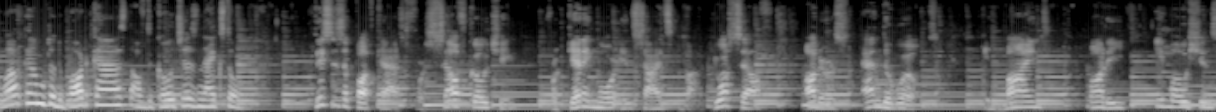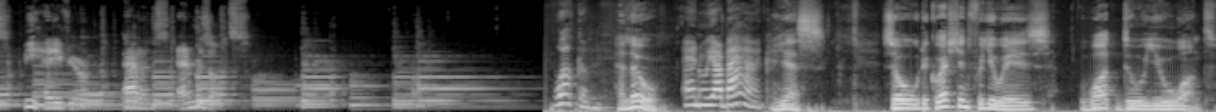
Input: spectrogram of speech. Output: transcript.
Welcome to the podcast of the Coaches Next Door. This is a podcast for self coaching, for getting more insights about yourself, others, and the world in mind, body, emotions, behavior, patterns, and results. Welcome. Hello. And we are back. Yes. So the question for you is what do you want?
